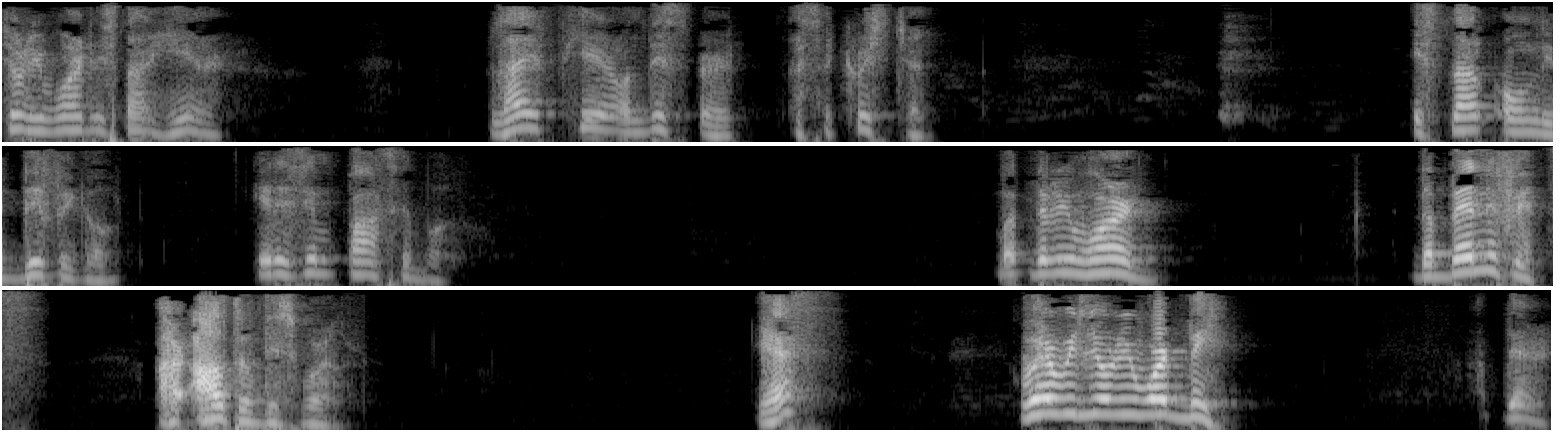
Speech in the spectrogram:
Your reward is not here. Life here on this earth as a Christian is not only difficult, it is impossible. But the reward, the benefits are out of this world. Yes? Where will your reward be? Up there.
